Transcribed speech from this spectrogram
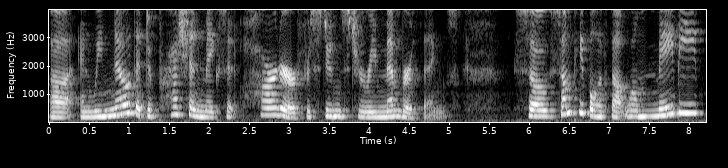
Uh, and we know that depression makes it harder for students to remember things. So some people have thought, well, maybe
